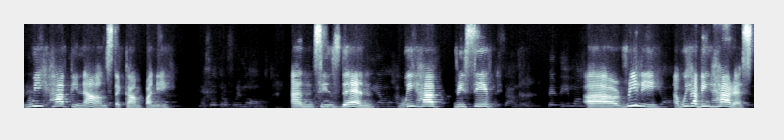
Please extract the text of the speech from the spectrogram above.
we have denounced the company. And since then, we have received uh, really, uh, we have been harassed.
